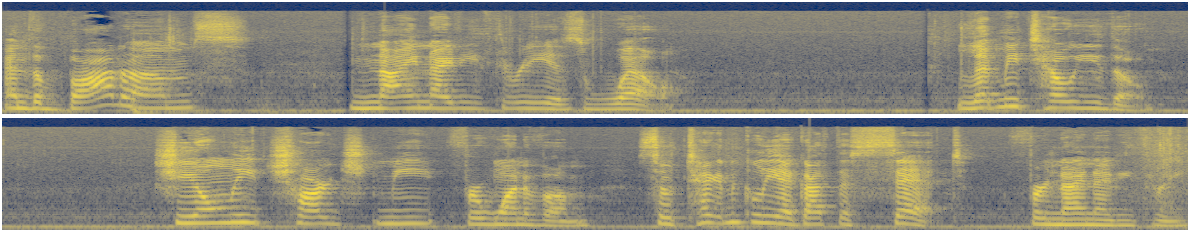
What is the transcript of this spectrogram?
And the bottoms, $9.93 as well. Let me tell you though, she only charged me for one of them. So technically I got the set for $9.93.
